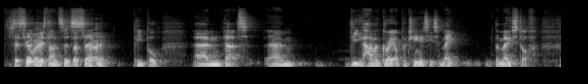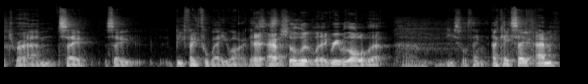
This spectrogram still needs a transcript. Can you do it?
Situations, circumstances, that's certain right. people um, that um, that you have a great opportunity to make the most of. That's right. Um, so so be faithful where you are. I guess A- Absolutely. I agree with all of that. useful thing. Okay, so um,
